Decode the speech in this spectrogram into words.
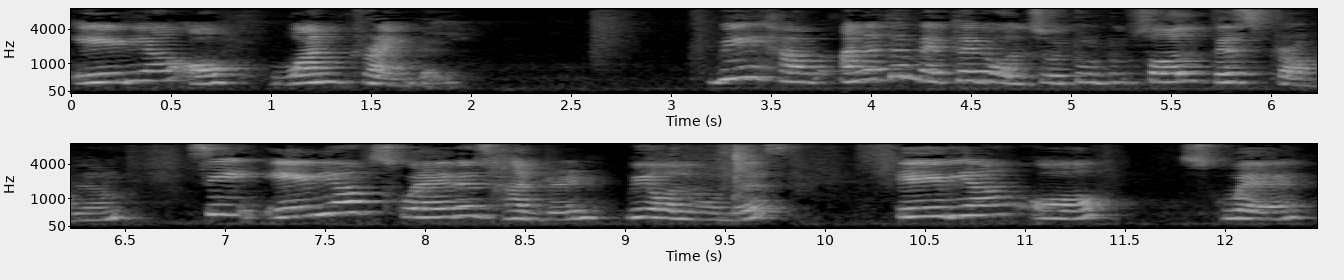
area of one triangle. We have another method also to, to solve this problem. See, area of square is 100. We all know this. Area of square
